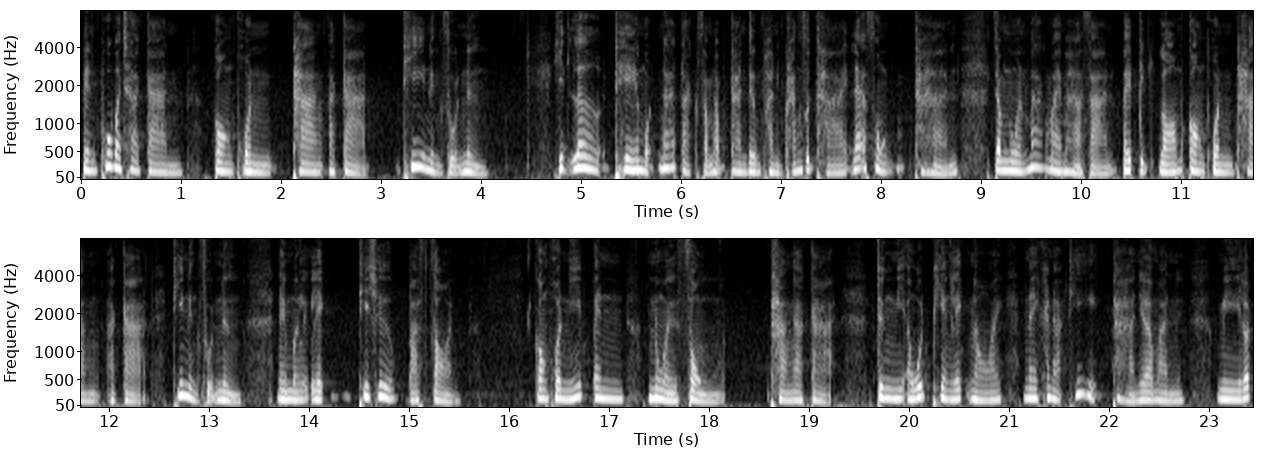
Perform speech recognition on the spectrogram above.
เป็นผู้บัญชาการ กองพลทางอากาศที่ 101 ฮิตเลอร์เทหมดหน้าตักสำหรับการเดิมพันครั้งสุดท้าย และส่งทหารจำนวนมากมายมหาศาล ไปปิดล้อมกองพลทางอากาศที่ 101 ในเมืองเล็กๆ ที่ชื่อบัสตอนกองพลนี้เป็นหน่วยส่งทางอากาศ จึงมีอาวุธเพียงเล็กน้อย ในขณะที่ทหารเยอรมันมีรถ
